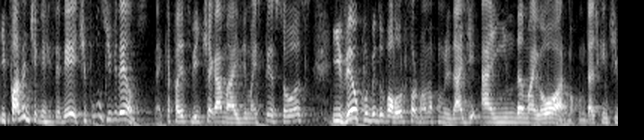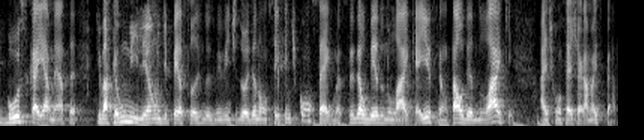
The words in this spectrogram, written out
e faz a gente receber tipo uns dividendos, né? Quer fazer esse vídeo chegar a mais e mais pessoas e ver o Clube do Valor formar uma comunidade ainda maior, uma comunidade que a gente busca aí a meta de bater um milhão de pessoas em 2022. Eu não sei se a gente consegue, mas se você der o dedo no like aí, sentar o dedo no like, a gente consegue chegar mais perto.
